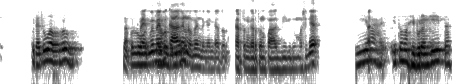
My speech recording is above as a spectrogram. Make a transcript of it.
Udah tua bro, nggak perlu. Gue gue perlu kangen loh men dengan kartun kartun kartun pagi gitu. Maksudnya Iya, itu mah hiburan kita.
